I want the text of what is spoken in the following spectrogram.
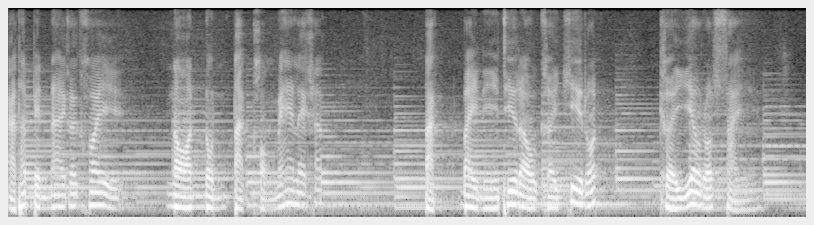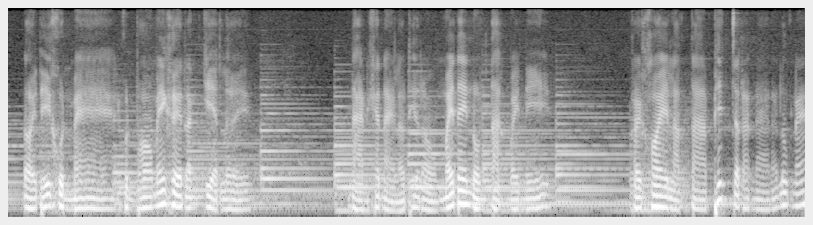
อะถ้าเป็นได้ค่อยๆนอนหนุนตักของแม่เลยครับ ตักใบนี้ที่เราเคยขี้รถ เคยเยี่ยวรถใส่โดยที่คุณแม่ คุณพ่อไม่เคยรังเกียจเลย นานแค่ไหนแล้วที่เราไม่ได้หนุนตักใบนี้ ค่อยๆหลับตาพิจารณานะลูกนะ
